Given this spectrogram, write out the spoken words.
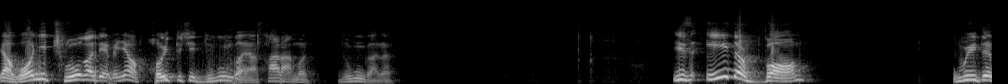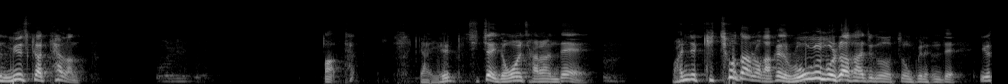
야 원이 주어가 되면요 거의 뜻이 누군가야 사람은 누군가는 is either born with musical talent. 아, 태- 야, 얘 진짜 영어를 잘하는데 완전 기초 단어가 그래서 롱을 몰라가지고 좀 그랬는데 이거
